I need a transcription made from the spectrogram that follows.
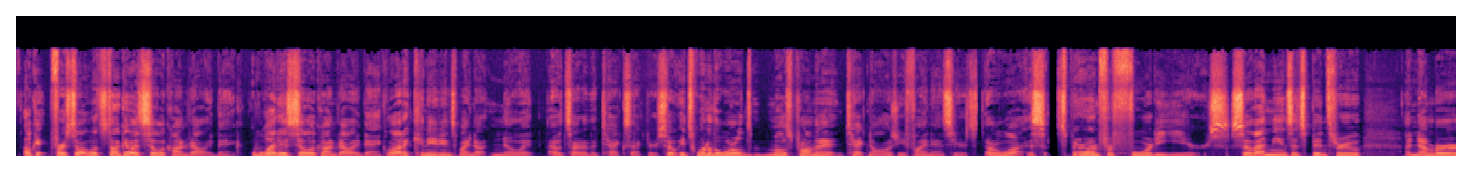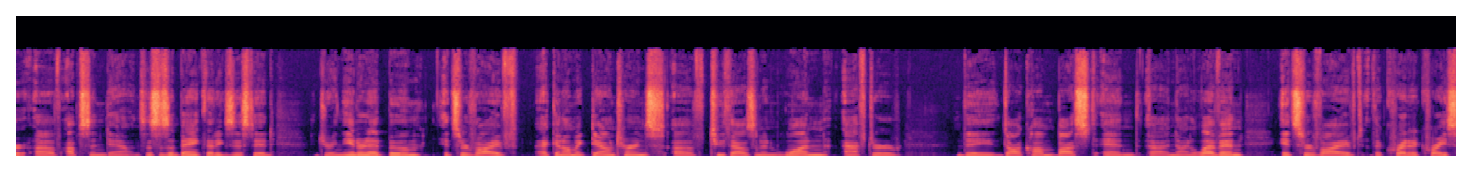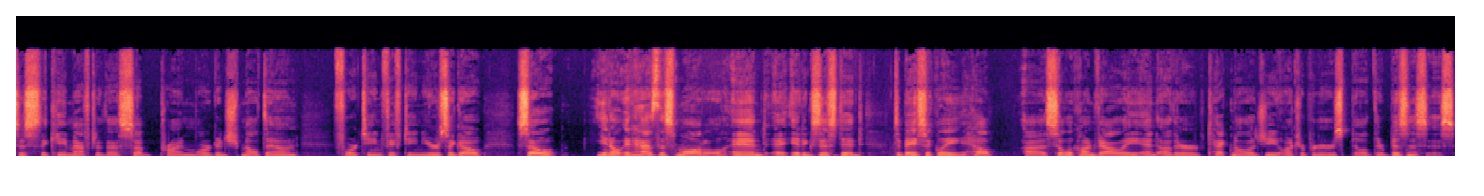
Okay, first of all, let's talk about Silicon Valley Bank. What is Silicon Valley Bank? A lot of Canadians might not know it outside of the tech sector. So it's one of the world's most prominent technology financiers, or was. It's been around for 40 years. So that means it's been through a number of ups and downs. This is a bank that existed during the internet boom. It survived economic downturns of 2001 after the dot com bust and uh, 9 11. It survived the credit crisis that came after the subprime mortgage meltdown 14, 15 years ago. So, you know, it has this model and it existed to basically help uh, Silicon Valley and other technology entrepreneurs build their businesses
